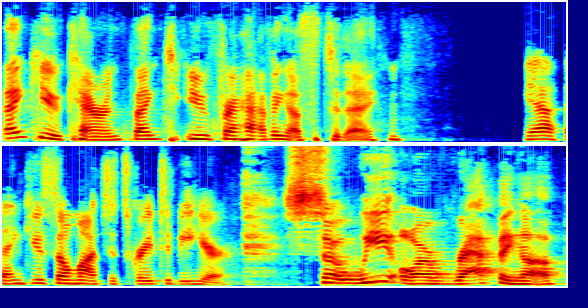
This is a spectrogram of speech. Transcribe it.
Thank you, Karen. Thank you for having us today. Yeah, thank you so much. It's great to be here. So, we are wrapping up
